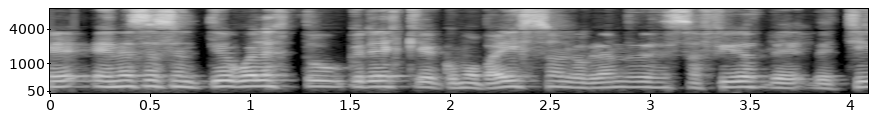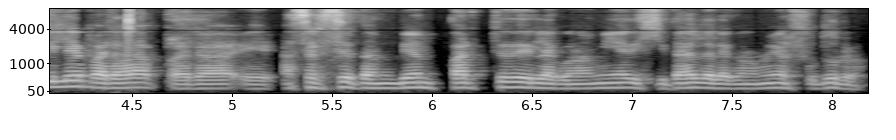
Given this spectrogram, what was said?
Eh, en ese sentido, ¿cuáles tú crees que como país son los grandes desafíos de, Chile para, para eh, hacerse también parte de la economía digital, de la economía del futuro?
